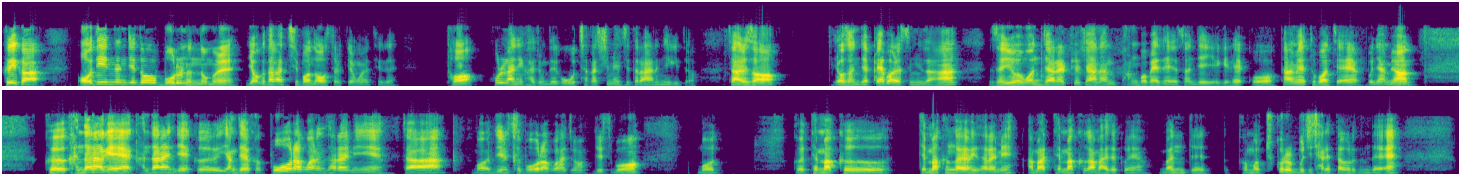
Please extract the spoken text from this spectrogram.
그러니까 어디 있는지도 모르는 놈을 여기다가 집어 넣었을 경우에 어떻게 돼? 더 혼란이 가중되고 오차가 심해지더라 하는 얘기죠. 자, 그래서 여기서 이제 빼버렸습니다. 그래서 이 원자를 표시하는 방법에 대해서 이제 얘기를 했고, 다음에 두 번째 뭐냐면, 그 간단하게, 간단한 이제 그 양자 역학, 보어라고 하는 사람이, 자, 뭐, 닐스 보어라고 하죠. 닐스 보어. 뭐, 그 덴마크, 덴마크인가요? 이 사람이? 아마 덴마크가 맞을 거예요. 맞는데, 그뭐 축구를 무지 잘했다 그러던데.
